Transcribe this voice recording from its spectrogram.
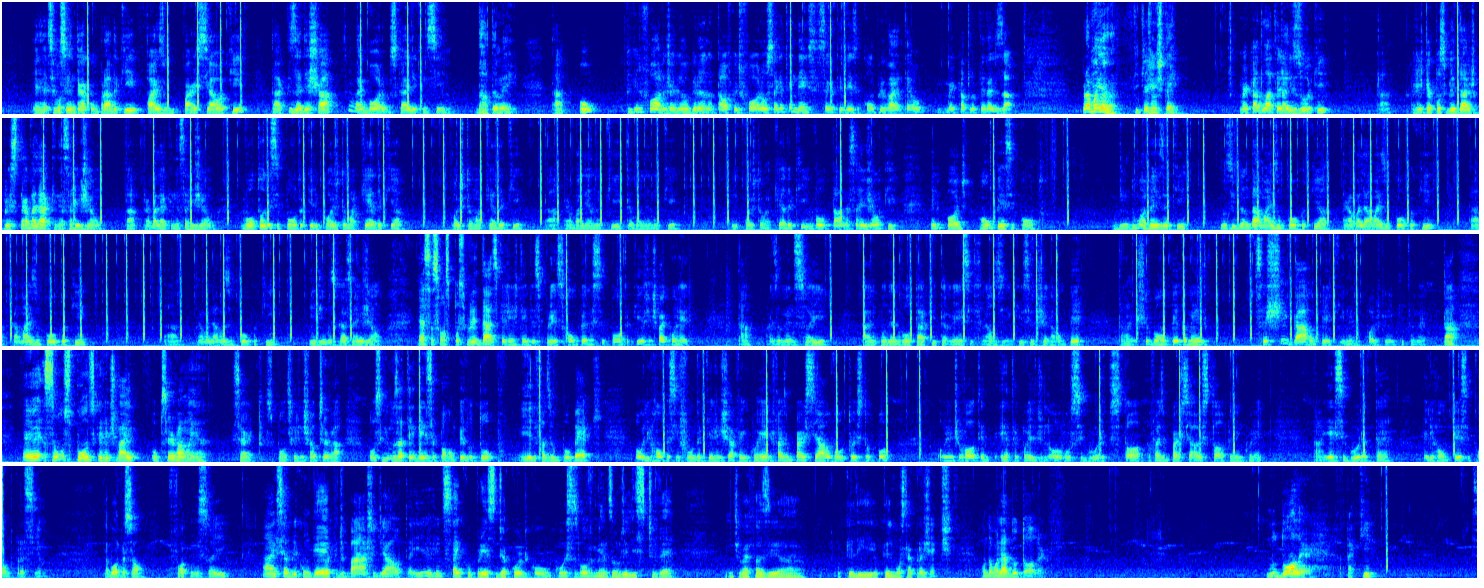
É, se você entrar comprado aqui, faz um parcial aqui, tá? Quiser deixar, você vai embora buscar ele aqui em cima. Dá também, tá? Ou fica de fora, já ganhou grana tal, fica de fora, ou segue a tendência, segue a tendência, compra e vai até o mercado lateralizar. Para amanhã, o que, que a gente tem? O mercado lateralizou aqui, tá? A gente tem a possibilidade de preço trabalhar aqui nessa região, tá? Trabalhar aqui nessa região. Voltou desse ponto aqui, ele pode ter uma queda aqui, ó. Pode ter uma queda aqui, tá? Trabalhando aqui, trabalhando aqui. Ele pode ter uma queda aqui e voltar nessa região aqui. Ele pode romper esse ponto, vir de uma vez aqui, inclusive andar mais um pouco aqui, ó. Trabalhar mais um pouco aqui, tá? Ficar mais um pouco aqui, tá? Trabalhar mais um pouco aqui e vir buscar essa região. Essas são as possibilidades que a gente tem para esse preço. Rompendo esse ponto aqui, a gente vai com ele, tá? Mais ou menos isso aí. Tá? Ele podendo voltar aqui também, esse finalzinho aqui, se ele chegar a romper. Tá? E chegou a romper também, se chegar a romper aqui, né? Pode vir aqui também, tá? É, são os pontos que a gente vai observar amanhã, certo? Os pontos que a gente vai observar. Ou seguimos a tendência para romper no topo e ele fazer um pullback, ou ele rompe esse fundo aqui, a gente já vem com ele, faz um parcial, voltou, estopou, ou a gente volta, entra com ele de novo, ou segura, estopa, faz um parcial, stop e vem com ele. Tá? E aí segura até ele romper esse ponto para cima. Tá bom, pessoal? Foco nisso aí. Ah, e se abrir com gap de baixa, de alta, aí a gente segue com o preço de acordo com, com esses movimentos, onde ele estiver. A gente vai fazer a, o, que ele, o que ele mostrar pra gente. Vamos dar uma olhada no dólar. No dólar, aqui,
